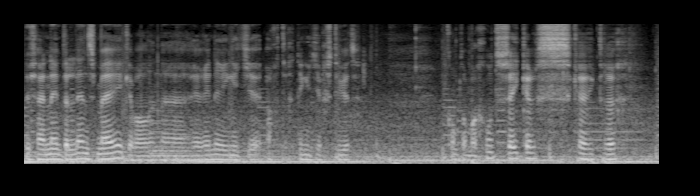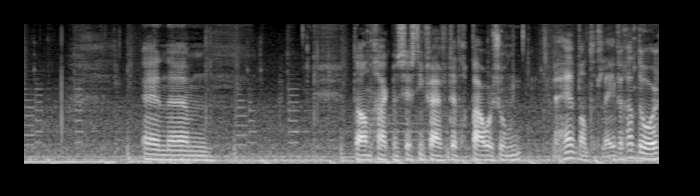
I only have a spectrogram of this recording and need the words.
Dus hij neemt de lens mee. Ik heb al een eh, herinneringetje, achtig dingetje gestuurd. Komt allemaal goed. Zeker krijg ik terug. En ehm, dan ga ik mijn 1635 Power Zoom, hè, want het leven gaat door.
